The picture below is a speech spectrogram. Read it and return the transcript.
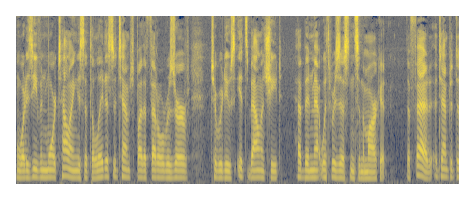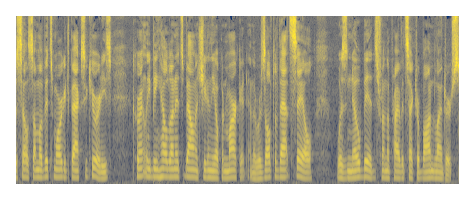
And what is even more telling is that the latest attempts by the Federal Reserve to reduce its balance sheet have been met with resistance in the market the Fed attempted to sell some of its mortgage backed securities currently being held on its balance sheet in the open market, and the result of that sale was no bids from the private sector bond lenders.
